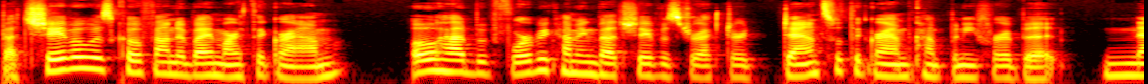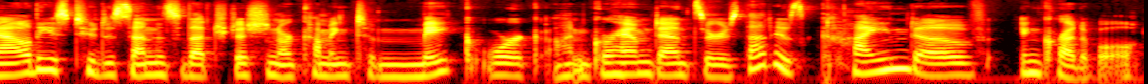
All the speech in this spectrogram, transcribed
Batsheva was co-founded by Martha Graham, Ohad, before becoming Batsheva's director, danced with the Graham Company for a bit. Now these two descendants of that tradition are coming to make work on Graham dancers. That is kind of incredible.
